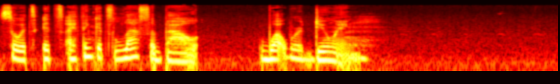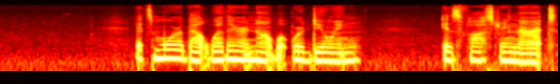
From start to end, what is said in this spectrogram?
So it's it's I think it's less about what we're doing. It's more about whether or not what we're doing is fostering that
